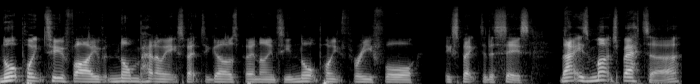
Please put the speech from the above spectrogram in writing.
0.25 non penalty expected goals per 90, 0.34 expected assists. That is much better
